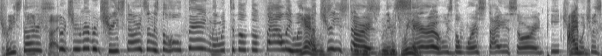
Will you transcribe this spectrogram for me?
tree stars. Don't you remember Tree Stars? That was the whole thing. They went to the, the valley with Yeah, the was- Tree it was- Stars. it there was was. Cera, who was the worst dinosaur, and Petrie, I- which was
